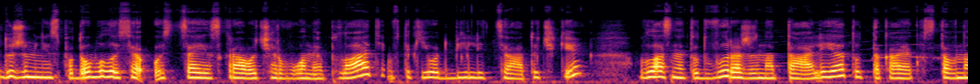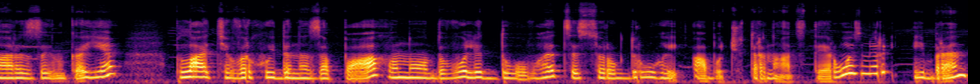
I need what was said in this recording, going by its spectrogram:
дуже мені сподобалося ось це яскраво червоне плаття в такі от білі цяточки. Власне, тут виражена талія, тут така як вставна резинка є. Плаття вверху йде на запах, воно доволі довге, це 42 або 14 розмір і бренд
